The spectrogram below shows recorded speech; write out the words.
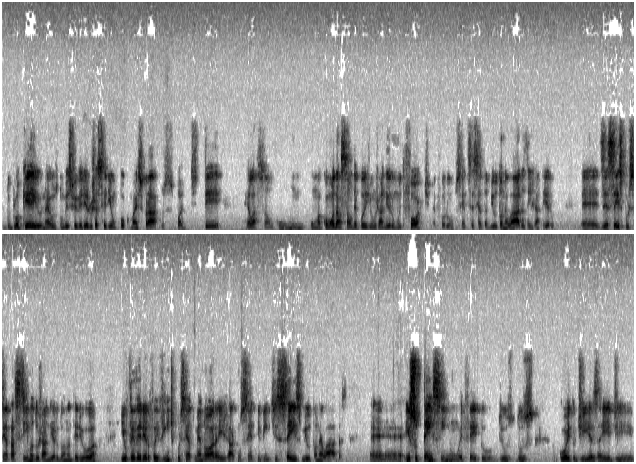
do bloqueio, né, os números de fevereiro já seriam um pouco mais fracos, pode ter relação com, com uma acomodação depois de um janeiro muito forte. Né? Foram 160 mil toneladas em janeiro, é, 16% acima do janeiro do ano anterior, e o fevereiro foi 20% menor, aí já com 126 mil toneladas. É, isso tem sim um efeito dos, dos oito dias aí de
